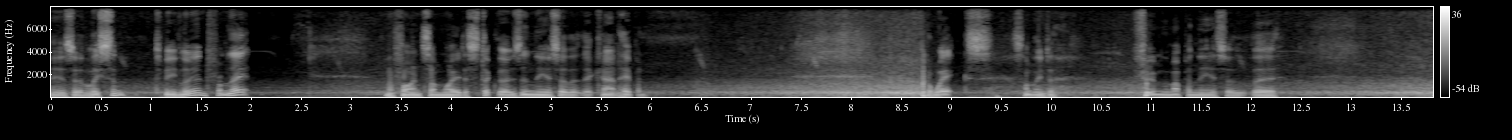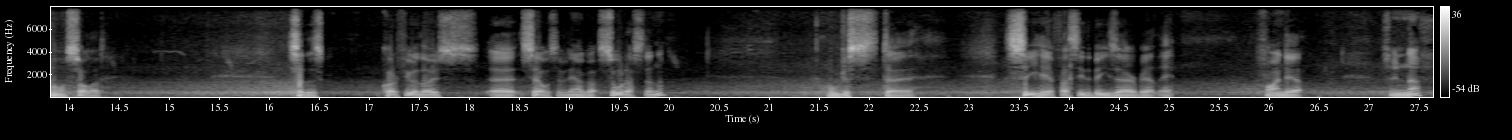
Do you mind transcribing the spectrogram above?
There's a lesson to be learned from that. I'm going to find some way to stick those in there so that that can't happen. A Bit of wax, something to firm them up in there so that they're more solid. So there's quite a few of those uh, cells have now got sawdust in them. We'll just uh, see how fussy the bees are about that find out soon enough.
